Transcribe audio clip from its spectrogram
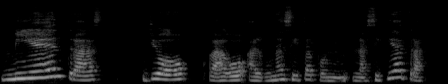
mientras yo hago alguna cita con la psiquiatra,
